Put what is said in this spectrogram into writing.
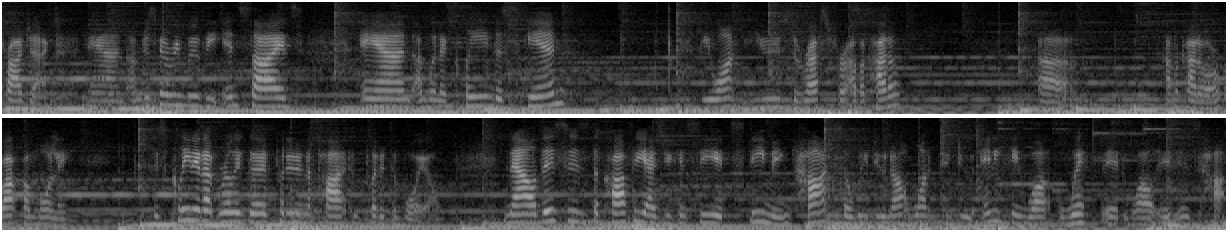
project. And I'm just going to remove the insides and I'm going to clean the skin. If you want, use the rest for avocado. Um, avocado or guacamole. Just clean it up really good, put it in a pot and put it to boil. Now this is the coffee, as you can see it's steaming hot, so we do not want to do anything with it while it is hot.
